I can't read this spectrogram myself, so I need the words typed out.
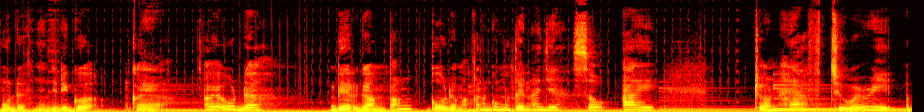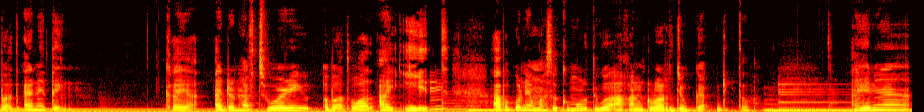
mudahnya. Jadi gue kayak oh ya udah biar gampang gue udah makan gue muntahin aja. So I don't have to worry about anything. Kayak I don't have to worry about what I eat. Apa pun yang masuk ke mulut gue akan keluar juga gitu. Akhirnya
